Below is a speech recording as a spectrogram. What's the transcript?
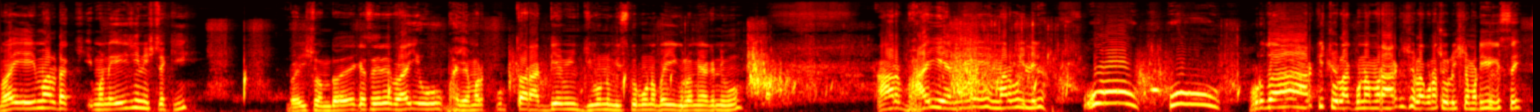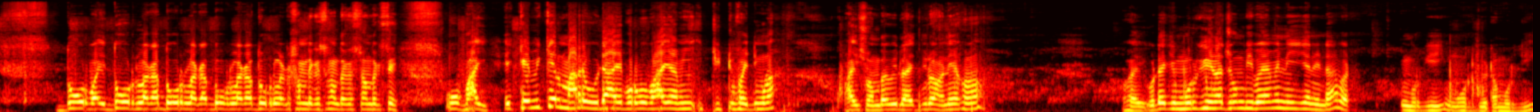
ভাই, এই মালটা কি মানে এই জিনিসটা কি? ভাই, সন্ধ্যা হয়ে গেছে রে ভাই। ও ভাই, আমার কুত্তার আড্ডি, আমি জীবনে মিস করব না ভাই, এগুলো আমি আগে নিবো। আর ভাই এনে মারবো ও ও ওরদা আর কিছু লাগবে না আমার, আর কিছু লাগবে না চল্লিশ আমার ঠিক গেছে। দৌড় ভাই, দৌড় লাগা দৌড় লাগা দৌড় লাগা দৌড় লাগা সন্ধ্যা সন্ধ্যা সন্ধ্যা গেছে ও ভাই, এই কেমিক্যাল মারে, ওইটা আই পড়ব ভাই, আমি একটু একটু ভাই না। ভাই সন্ধ্যা লাইট দিল আনি এখনও। ভাই, ওটা কি মুরগি না জম্বি ভাই, আমি নিজে জানি না বাট মুরগি মুরগি, ওটা মুরগি।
